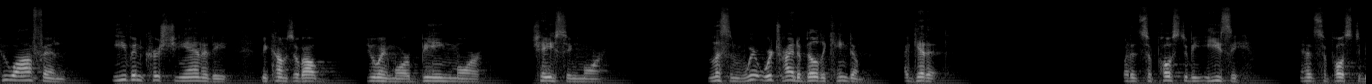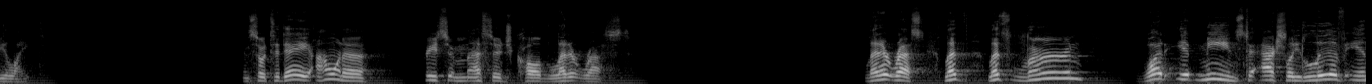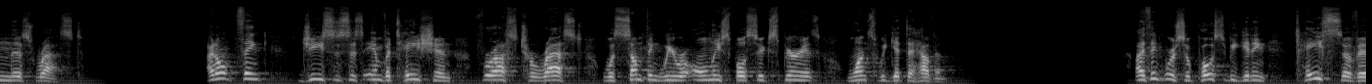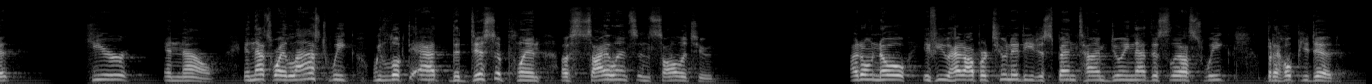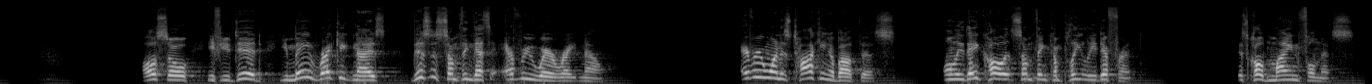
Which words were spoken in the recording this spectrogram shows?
Too often, even Christianity becomes about doing more, being more, chasing more. Listen, we're, we're trying to build a kingdom. I get it. But it's supposed to be easy, and it's supposed to be light. And so today, I want to preach a message called Let It Rest. Let it rest. Let, let's learn what it means to actually live in this rest. I don't think Jesus' invitation for us to rest was something we were only supposed to experience once we get to heaven. I think we're supposed to be getting tastes of it here and now. And that's why last week we looked at the discipline of silence and solitude. I don't know if you had opportunity to spend time doing that this last week, but I hope you did. Also, if you did, you may recognize this is something that's everywhere right now. Everyone is talking about this, only they call it something completely different. It's called mindfulness.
